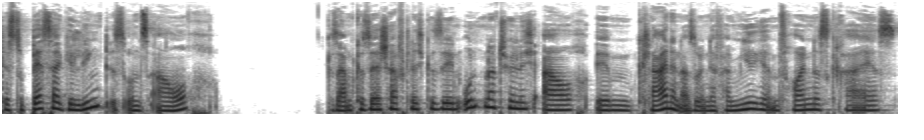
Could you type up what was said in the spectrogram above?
desto besser gelingt es uns auch, gesamtgesellschaftlich gesehen und natürlich auch im Kleinen, also in der Familie, im Freundeskreis,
